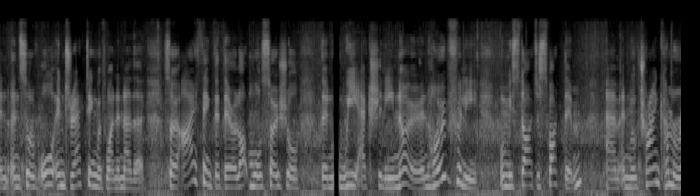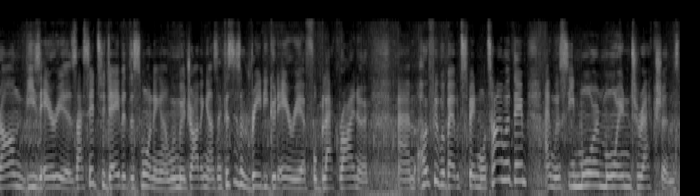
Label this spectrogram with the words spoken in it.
and, and sort of all interacting with one another. So I think that they're a lot more social than we actually know. And hopefully, when we start to spot them, um, and we'll try and come around these areas. I said to David this morning uh, when we were driving, I was like, this is a really good area for black rhino. Um, hopefully, we'll be able to spend more time with them and we'll see more and more interactions.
